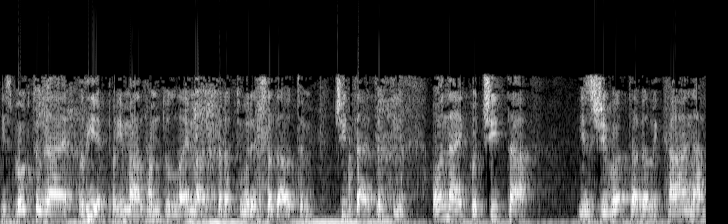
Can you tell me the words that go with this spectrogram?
I zbog toga je lijepo, ima alhamdulillah, ima literature sada o tome. Čitajte ti. Onaj ko čita iz života velikana,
